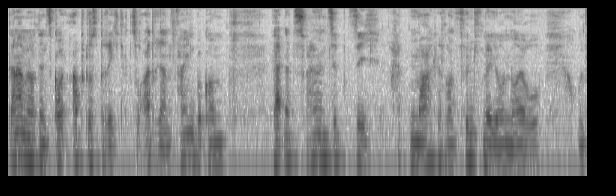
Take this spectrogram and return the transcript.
Dann haben wir noch den Scout-Abschlussbericht zu Adrian Fein bekommen. Er hat eine 72, hat einen Marktwert von 5 Millionen Euro und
